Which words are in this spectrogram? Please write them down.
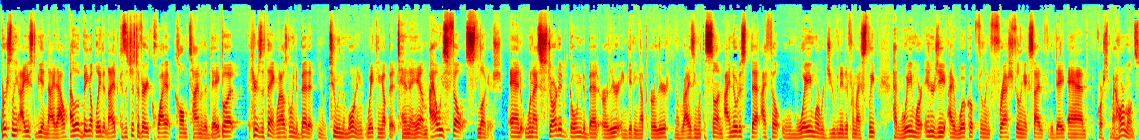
Personally, I used to be a night owl. I love being up late at night because it's just a very quiet, calm time of the day. But here's the thing when I was going to bed at you know 2 in the morning, waking up at 10 a.m., I always felt sluggish. And when I started going to bed earlier and getting up earlier, you know, rising with the sun, I noticed that I felt way more rejuvenated from my sleep, had way more energy. I woke up feeling fresh, feeling excited for the day, and of course, my hormones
